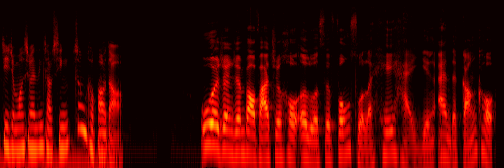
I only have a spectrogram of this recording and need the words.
记者王新文、林小新综合报道。乌俄战争爆发之后，俄罗斯封锁了黑海沿岸的港口，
